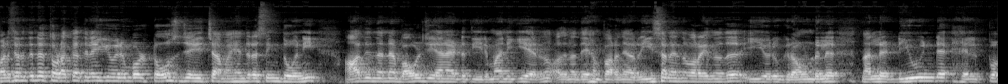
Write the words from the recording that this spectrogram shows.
മത്സരത്തിന്റെ തുടക്കത്തിലേക്ക് വരുമ്പോൾ ടോസ് ജയിച്ച മഹേന്ദ്ര സിംഗ് ധോനി ആദ്യം തന്നെ ബൗൾ ചെയ്യാനായിട്ട് തീരുമാനിക്കുകയായിരുന്നു. അതിന് അദ്ദേഹം പറഞ്ഞ റീസൺ എന്ന് പറയുന്നത് ഈ ഒരു ഗ്രൗണ്ടിൽ നല്ല ഡ്യൂവിന്റെ ഹെൽപ്പ്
